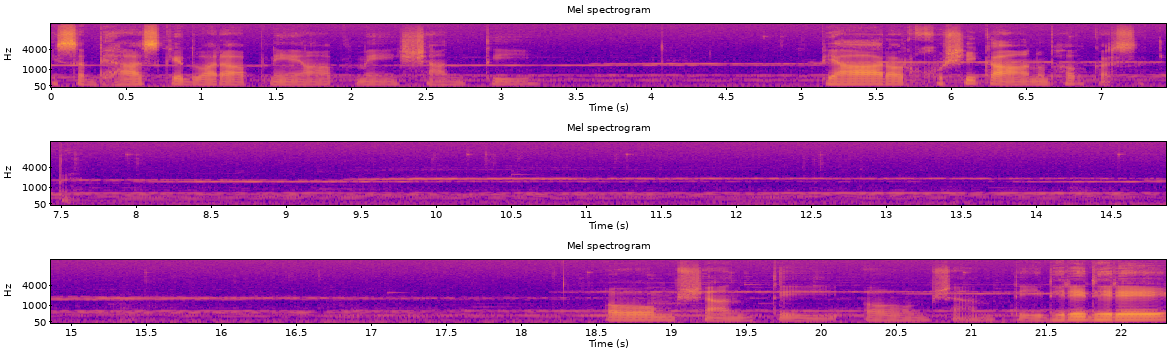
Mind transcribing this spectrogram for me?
इस अभ्यास के द्वारा अपने आप में शांति, प्यार और खुशी का अनुभव कर सकते हैं। ओम शांति ओम शांति। धीरे धीरे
